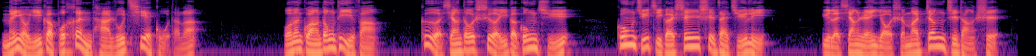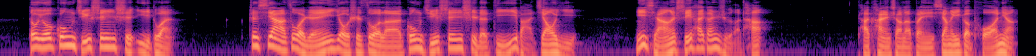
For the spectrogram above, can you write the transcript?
没有一个不恨他如切骨的了。我们广东地方各乡都设一个公局，公局几个绅士在局里，遇了乡人有什么争执等事，都由公局绅士议断。这下作人又是做了公局绅士的第一把交椅。你想谁还敢惹他？他看上了本乡一个婆娘，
